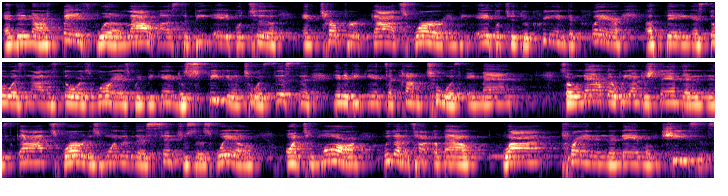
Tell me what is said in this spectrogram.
And then our faith will allow us to be able to interpret God's word and be able to decree and declare a thing as though it's not as though it's were. As we begin to speak it into existence, then it begins to come to us. Amen. So now that we understand that it is God's word is one of the essentials as well, on tomorrow we're going to talk about why praying in the name of Jesus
